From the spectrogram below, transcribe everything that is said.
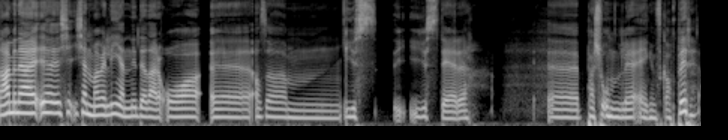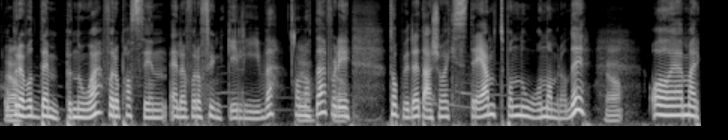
Nei, men jeg, jeg kjenner meg veldig igjen i det der å øh, altså just, justere eh, personlige egenskaper. Og Ja. prøve å dempe noe for å passe inn, eller for å funke i livet, på en Ja, måte. Fordi toppidrett er så ekstremt på noen områder. Ja. Og jeg merka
